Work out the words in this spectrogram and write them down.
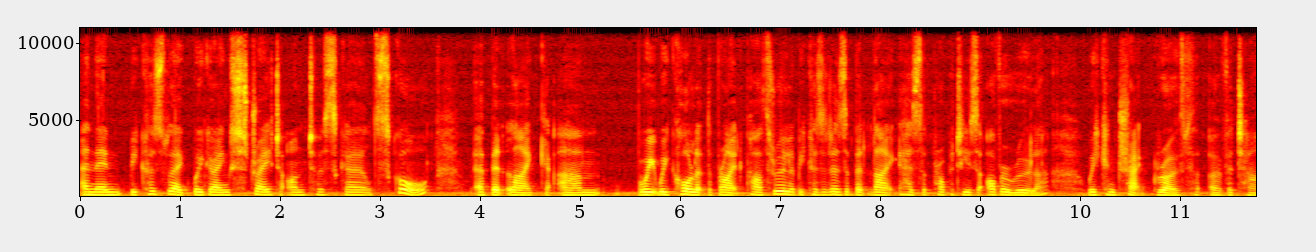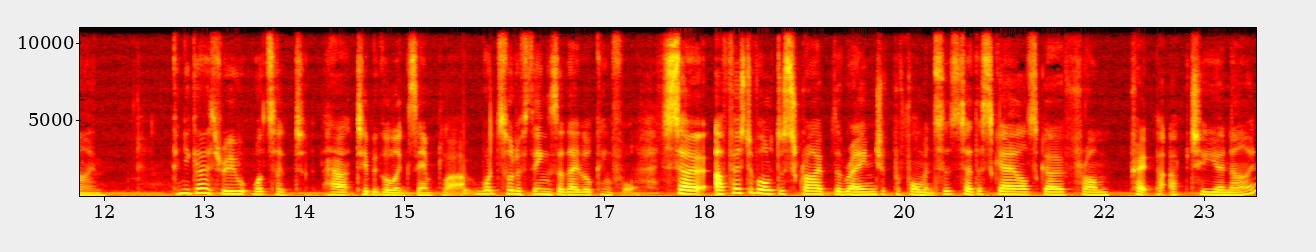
And then because we're going straight onto a scaled score, a bit like um, we, we call it the Brightpath ruler because it is a bit like has the properties of a ruler. We can track growth over time. Can you go through what's a t- how typical exemplar? What sort of things are they looking for? So I'll first of all describe the range of performances. So the scales go from prep up to year nine.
